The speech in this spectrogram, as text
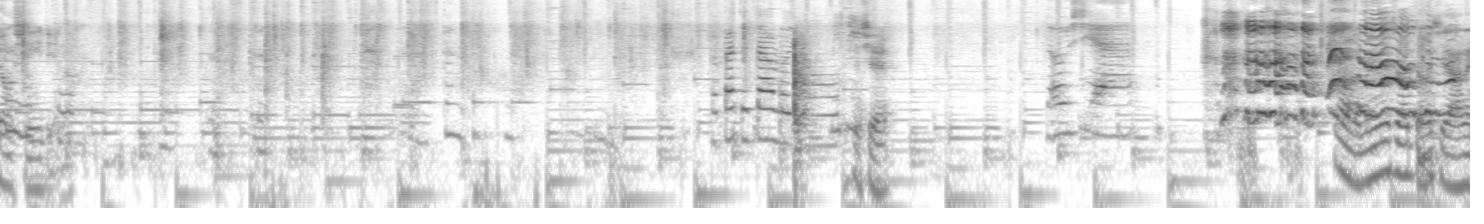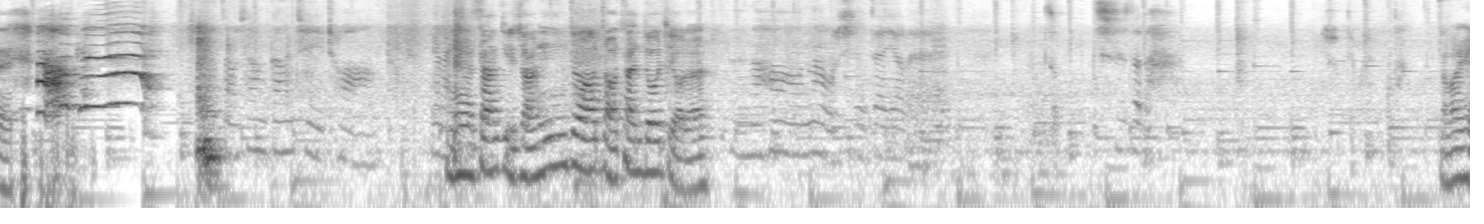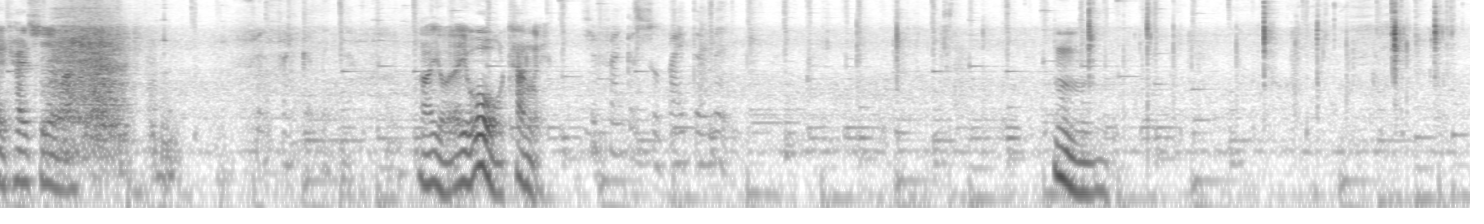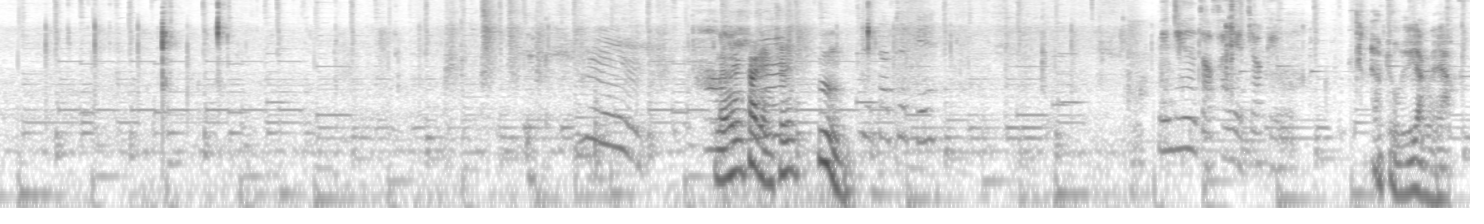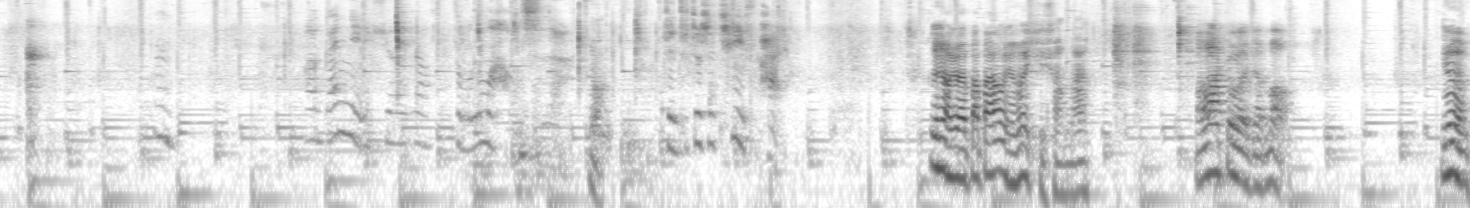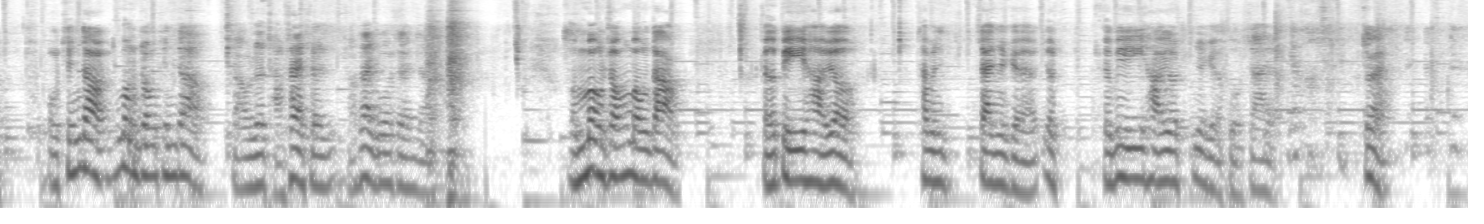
用心一点啊。爸爸得到了哟，谢谢。留下。哦，你那时候得虾呢？好可爱！早上刚起床，要你来看刚起床，你已经做好早餐多久了？嗯然后，那我现在要来做吃的啦。薯条很大，爸爸可以开吃了吗？先翻个面，哎呦哎呦哦，烫嘞！先翻个薯白的面。嗯，嗯，好妹妹快点吃。嗯，再到这边。明天的早餐也交给我。要煮一样的呀。简直就是 cheese 派。你晓得爸爸为什么会起床吗？爸爸做了一个梦，因为我听到梦中听到小的炒菜声、炒菜锅声的。我梦中梦到隔壁一号又他们在那个又隔壁一号又那个火灾了。对，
